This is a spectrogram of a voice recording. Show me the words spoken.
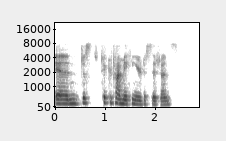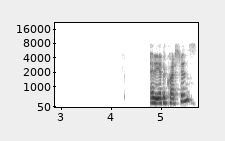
and just take your time making your decisions. Any other questions?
